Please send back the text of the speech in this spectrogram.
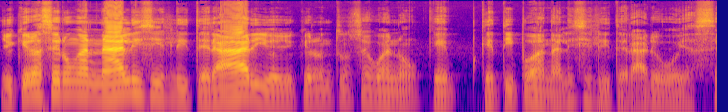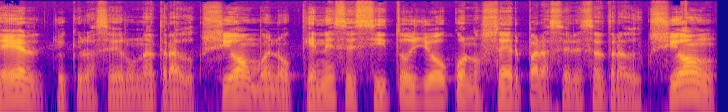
yo quiero hacer un análisis literario, yo quiero entonces, bueno, ¿qué, qué tipo de análisis literario voy a hacer? Yo quiero hacer una traducción, bueno, ¿qué necesito yo conocer para hacer esa traducción?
